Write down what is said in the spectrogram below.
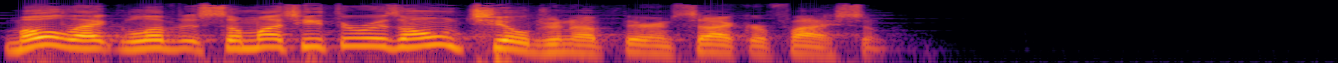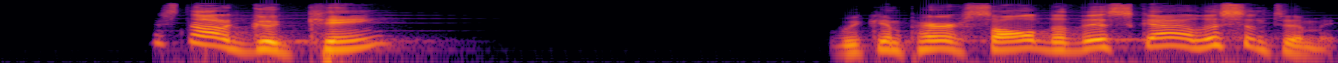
Molech loved it so much he threw his own children up there and sacrificed them. It's not a good king. We compare Saul to this guy. Listen to me.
